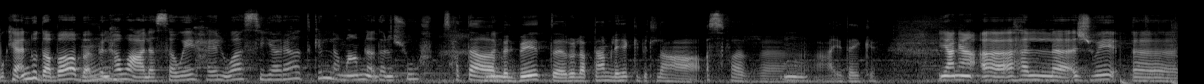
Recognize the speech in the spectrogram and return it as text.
وكانه ضباب بالهواء على السواحل والسيارات كلها ما عم نقدر نشوف بس حتى من بالبيت رولا بتعملي هيك بيطلع أصفر على ايديك يعني آه، هالاجواء آه،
